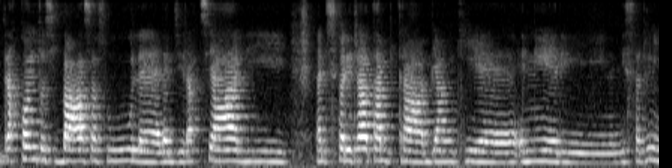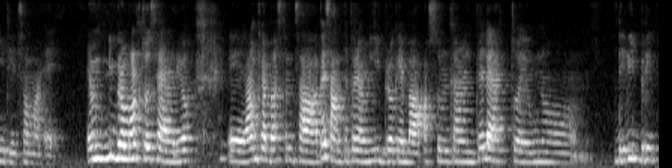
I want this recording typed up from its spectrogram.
il racconto si basa sulle leggi razziali, la disparità tra, tra bianchi e, e, neri negli Stati Uniti, insomma è, è un libro molto serio e anche abbastanza pesante, però è un libro che va assolutamente letto, è uno dei libri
